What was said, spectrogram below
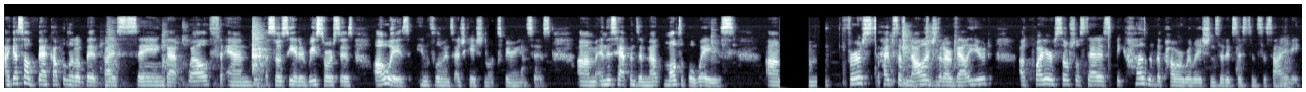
I guess I'll back up a little bit by saying that wealth and associated resources always influence educational experiences. Um, and this happens in multiple ways. First, types of knowledge that are valued acquire social status because of the power relations that exist in society.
